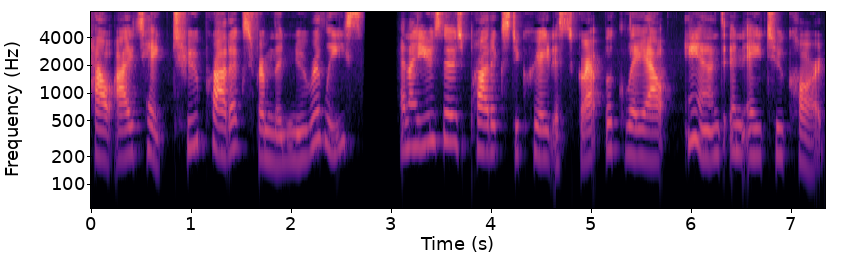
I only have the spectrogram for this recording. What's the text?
how I take two products from the new release and I use those products to create a scrapbook layout and an A2 card.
